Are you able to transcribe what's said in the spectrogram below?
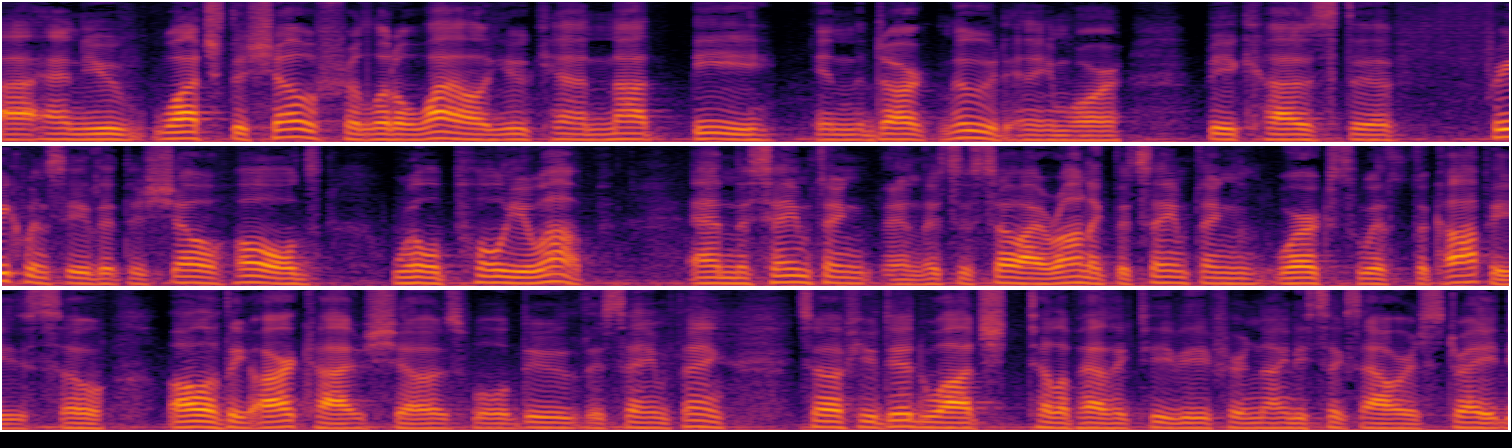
uh, and you watch the show for a little while, you cannot be in the dark mood anymore because the frequency that the show holds will pull you up. And the same thing, and this is so ironic, the same thing works with the copies. So all of the archive shows will do the same thing. So if you did watch telepathic TV for 96 hours straight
